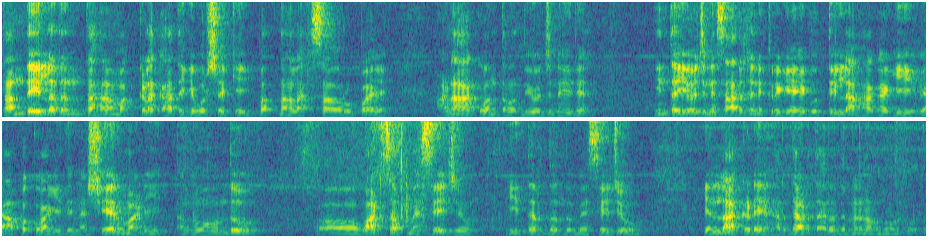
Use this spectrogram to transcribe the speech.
ತಂದೆ ಇಲ್ಲದಂತಹ ಮಕ್ಕಳ ಖಾತೆಗೆ ವರ್ಷಕ್ಕೆ ಇಪ್ಪತ್ನಾಲ್ಕು ಸಾವಿರ ರೂಪಾಯಿ ಹಣ ಹಾಕುವಂಥ ಒಂದು ಯೋಜನೆ ಇದೆ. ಇಂಥ ಯೋಜನೆ ಸಾರ್ವಜನಿಕರಿಗೆ ಗೊತ್ತಿಲ್ಲ. ಹಾಗಾಗಿ ವ್ಯಾಪಕವಾಗಿ ಇದನ್ನು ಶೇರ್ ಮಾಡಿ ಅನ್ನುವ ಒಂದು ವಾಟ್ಸಪ್ ಮೆಸೇಜು ಈ ಥರದೊಂದು ಮೆಸೇಜು ಎಲ್ಲ ಕಡೆ ಹರಿದಾಡ್ತಾ ಇರೋದನ್ನು ನಾವು ನೋಡ್ಬೋದು.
